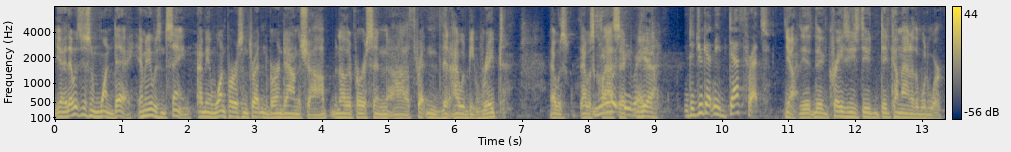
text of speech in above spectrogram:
yeah, that was just in one day. I mean, it was insane. I mean, one person threatened to burn down the shop. Another person uh, threatened that I would be raped. That was that was You would classic. be. Yeah, Did you get any death threats? yeah. The, the crazies dude did come out of the woodwork.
